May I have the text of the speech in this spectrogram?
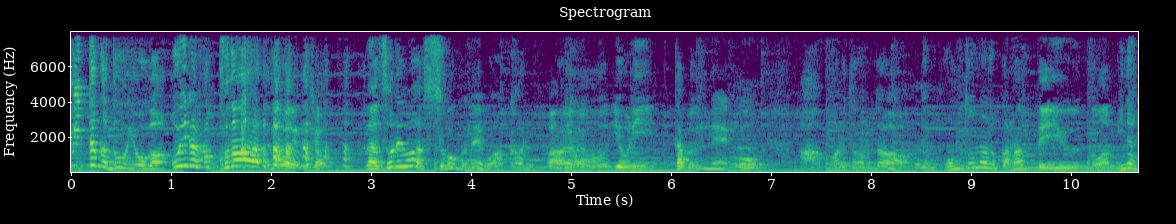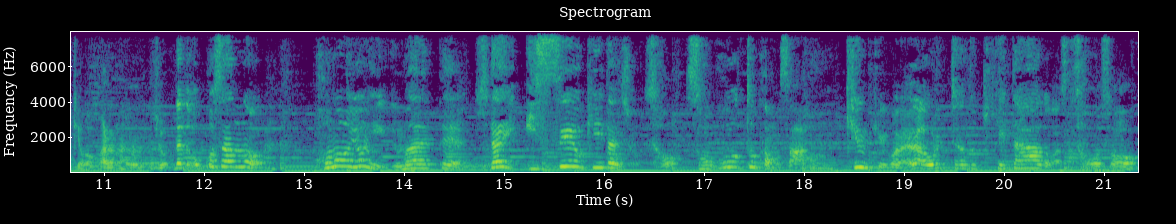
みんながどう言おうがおいらの子だってなるわけでしょ？だからそれはすごくね分かる。あのより多分ねこう、うんああ生まれたんだ、でも本当なのかなっていうのは見なきゃ分からない。でしょ、だってお子さんのこの世に生まれて第一声を聞いたでしょ。そう、そことかもさキュンキュン来ない。あ俺ちゃんと聞けたとかさ。そうそ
